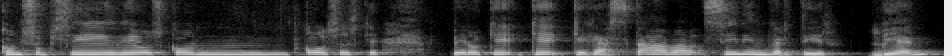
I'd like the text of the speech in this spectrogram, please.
con subsidios, con cosas que, pero que, que, que gastaba sin invertir bien.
